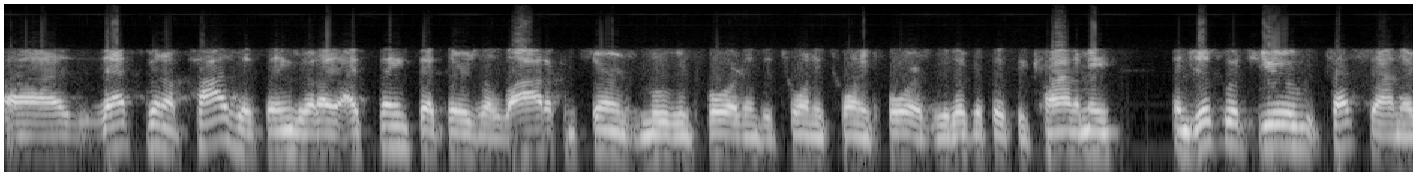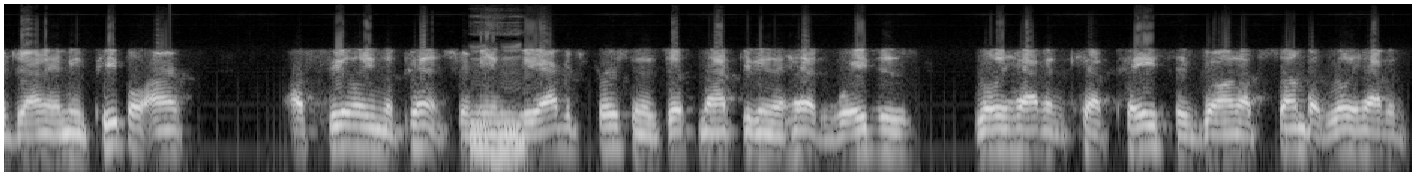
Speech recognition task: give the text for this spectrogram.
uh, that's been a positive thing, but I, I think that there's a lot of concerns moving forward into 2024 as we look at this economy. And just what you touched on there, Jonny, I mean, people aren't are feeling the pinch. I mean, mm-hmm. the average person is just not getting ahead. Wages really haven't kept pace. They've gone up some, but really haven't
